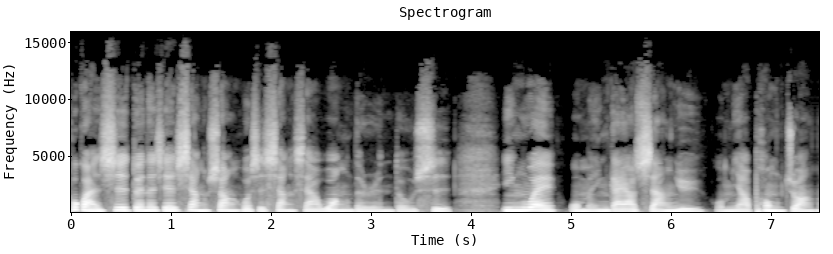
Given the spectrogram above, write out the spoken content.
不管是对那些向上或是向下望的人都是，因为我们应该要相遇，我们要碰撞，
